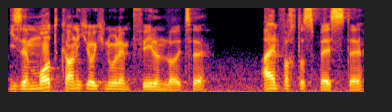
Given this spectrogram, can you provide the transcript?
Diese Mod kann ich euch nur empfehlen, Leute. Einfach das Beste.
